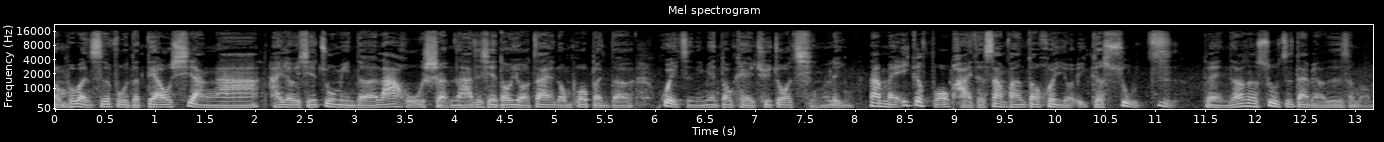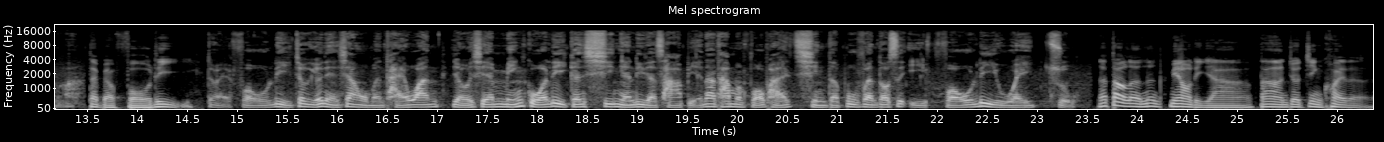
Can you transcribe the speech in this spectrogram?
龙坡本师傅的雕像啊，还有一些著名的拉胡神啊，这些都有在龙坡本的柜子里面都可以去做请领。那每一个佛牌的上方都会有一个数字，对，你知道那数字代表的是什么吗？代表佛力。对，佛力就有点像我们台湾有一些民国历跟西年历的差别。那他们佛牌请的部分都是以佛力为主。那到了那个庙里啊，当然就尽快的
